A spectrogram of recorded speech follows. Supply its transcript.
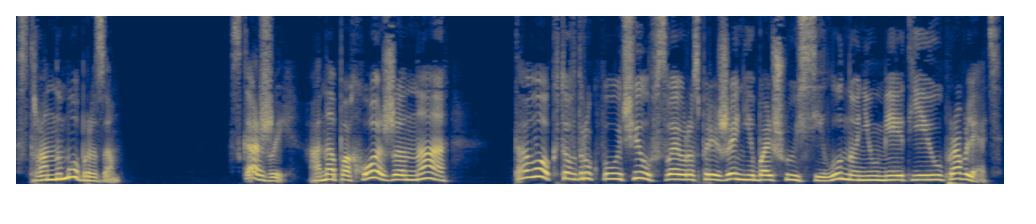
странным образом. Скажи, она похожа на того, кто вдруг получил в свое распоряжение большую силу, но не умеет ею управлять?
